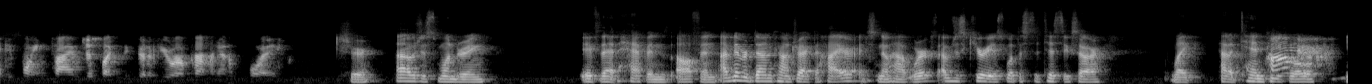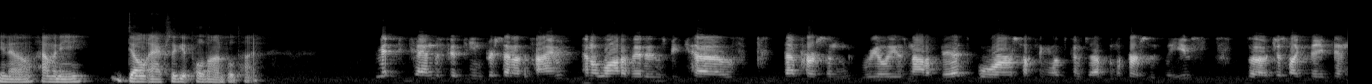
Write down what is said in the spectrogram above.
any point in time, just like they could if you were a permanent employee. Sure. I was just wondering if that happens often. I've never done contract to hire. I just know how it works. I was just curious what the statistics are. Like out of 10 people, Um, you know, how many don't actually get pulled on full time? maybe 10 to 15 percent of the time, and a lot of it is because that person really is not a fit, or something else comes up and the person leaves. So just like they can,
